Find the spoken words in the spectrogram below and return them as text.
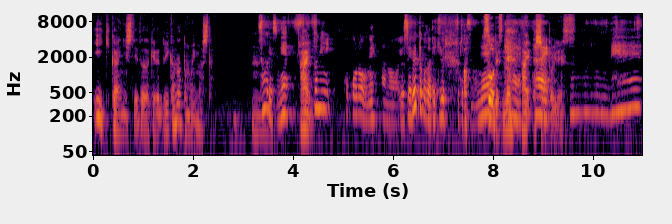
いい機会にしていただけるといいかなと思いました。うん、そうですね。はい、本当に心をね、あの、寄せるってことができることですもんね。そうですね。はい、はい、おっしゃる通りです。はい、ね、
